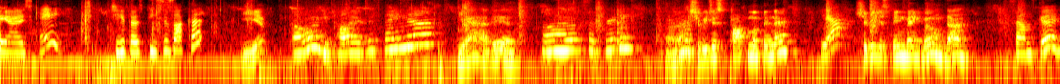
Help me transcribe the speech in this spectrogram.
Hey guys. Hey, did you get those pieces all cut? Yep. Oh, you polished everything now? Yeah, I did. Oh, it looks so pretty. Uh, should we just pop them up in there? Yeah, Should we just bing bang boom done? sounds good.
